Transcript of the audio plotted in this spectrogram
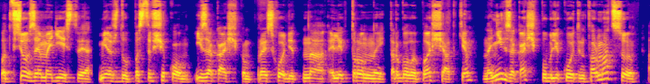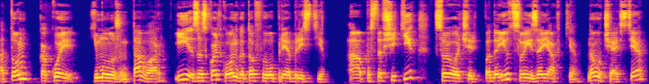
Вот все взаимодействие между поставщиком и заказчиком происходит на электронной торговой площадке. На них заказчик публикует информацию о том, какой ему нужен товар и за сколько он готов его приобрести. А поставщики, в свою очередь, подают свои заявки на участие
